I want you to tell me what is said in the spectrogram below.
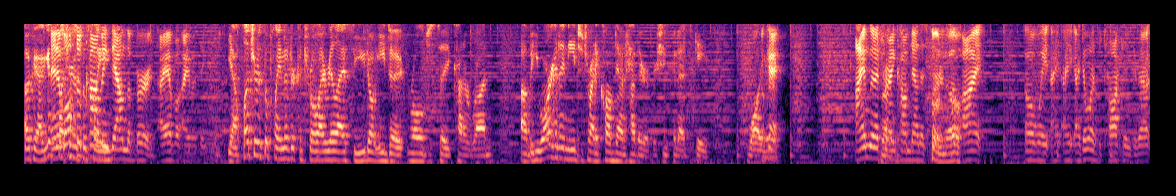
Okay, I guess and I'm Fletcher's also the calming plane. down the bird. I have a, I have a thing. For that. Yeah, Fletcher's the plane under control. I realize, so you don't need to roll just to kind of run. Uh, but you are gonna need to try to calm down Heather, or she's gonna escape. While you're Okay, I'm gonna try Right. and calm down this bird. Oh, no. So I, oh wait, I, I, I don't want to be talking because that,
